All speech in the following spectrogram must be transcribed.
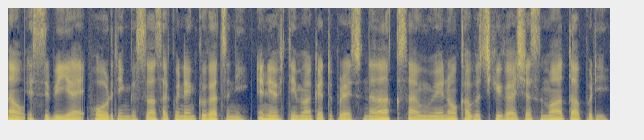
なお、SBI ホールディングスは昨年9月に NFT マーケットプレイス七草運営の株式会社スマートアプリ、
